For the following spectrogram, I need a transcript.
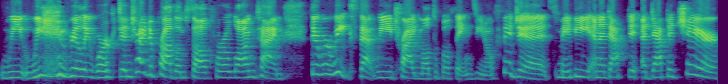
we we really worked and tried to problem solve for a long time there were weeks that we tried multiple things you know fidgets maybe an adapted adapted chair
